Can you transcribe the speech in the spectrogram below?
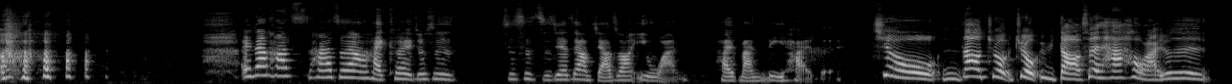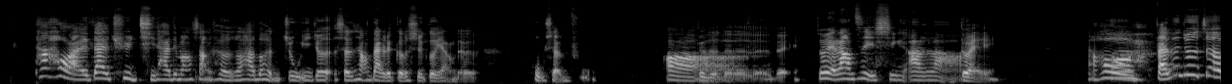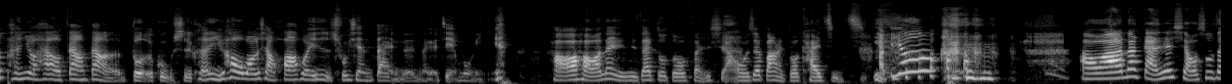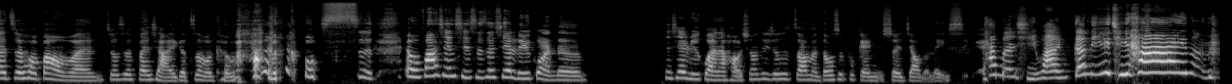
哎、欸，那他他这样还可以，就是就是直接这样假装一玩，还蛮厉害的。就你知道就，就就遇到，所以他后来就是他后来再去其他地方上课的时候，他都很注意，就身上带了各式各样的护身符啊。对对对对对对，就也让自己心安啦。对。然后，反正就是这个朋友还有非常非常的多的故事，可能以后王小花会一直出现在你的那个节目里面。好啊，好啊，那你你再多多分享，我再帮你多开几集。哎呦，好啊，那感谢小树在最后帮我们就是分享一个这么可怕的 故事。哎，我发现其实这些旅馆的这些旅馆的好兄弟，就是专门都是不给你睡觉的类型。哎，他们喜欢跟你一起嗨呢。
